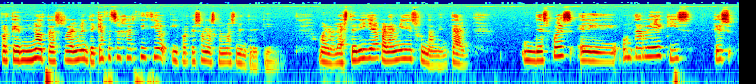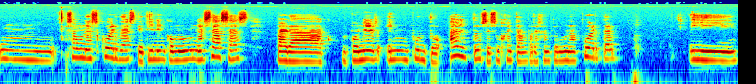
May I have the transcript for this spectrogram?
porque notas realmente que haces ejercicio y porque son las que más me entretienen. Bueno, la esterilla para mí es fundamental. Después, eh, un TRX, que es son unas cuerdas que tienen como unas asas para poner en un punto alto, se sujetan, por ejemplo, en una puerta y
